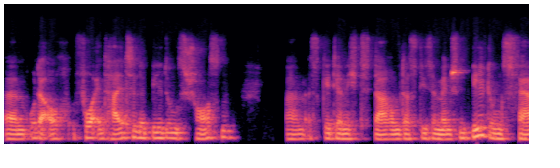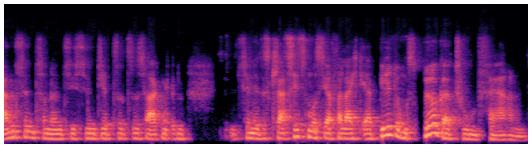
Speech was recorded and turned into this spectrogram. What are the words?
ähm, oder auch vorenthaltene Bildungschancen. Ähm, es geht ja nicht darum, dass diese Menschen bildungsfern sind, sondern sie sind jetzt sozusagen im Sinne des Klassismus ja vielleicht eher Bildungsbürgertum fern,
